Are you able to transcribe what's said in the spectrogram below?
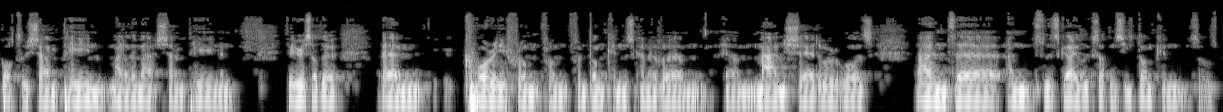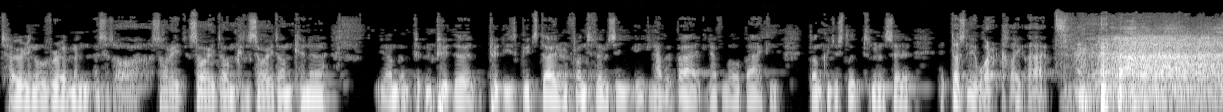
bottle of champagne, man of the match champagne, and various other um, quarry from from from Duncan's kind of um, um, man shed, or it was. And uh, and this guy looks up and sees Duncan sort of towering over him and, and says, "Oh, sorry, sorry, Duncan, sorry, Duncan." Uh, you know, and put, and put the put these goods down in front of him, so you, you can have it back, you can have them all back. And Duncan just looked at him and said, "It, it doesn't work like that."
